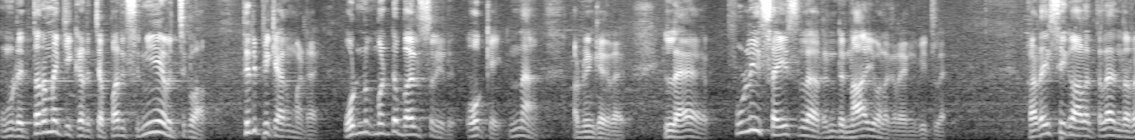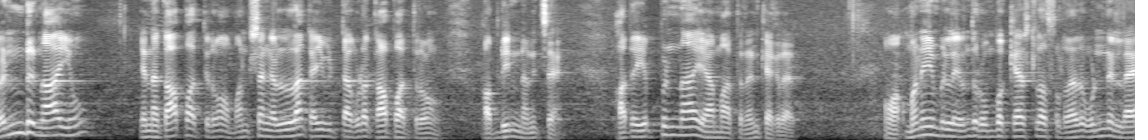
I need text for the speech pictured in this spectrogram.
உன்னுடைய திறமைக்கு கிடைச்ச பரிசு நீயே வச்சுக்கலாம். திருப்பி கேட்க மாட்டேன். ஒன்றுக்கு மட்டும் பதில் சொல்லிடு. ஓகே என்ன? அப்படின்னு கேட்குறாரு. இல்லை புலி சைஸில் ரெண்டு நாய் வளர்க்குறேன் எங்கள் வீட்டில் கடைசி காலத்தில் இந்த ரெண்டு நாயும் என்னை காப்பாற்றிரும் மனுஷங்கள்லாம் கைவிட்டால் கூட காப்பாற்றுறோம் அப்படின்னு நினச்சேன். அதை எப்படின்னா ஏமாத்துறேன்னு கேட்குறாரு. ஆமாம் மணியம் பிள்ளை வந்து ரொம்ப கேஷ்லாக சொல்கிறாரு ஒன்றும் இல்லை.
